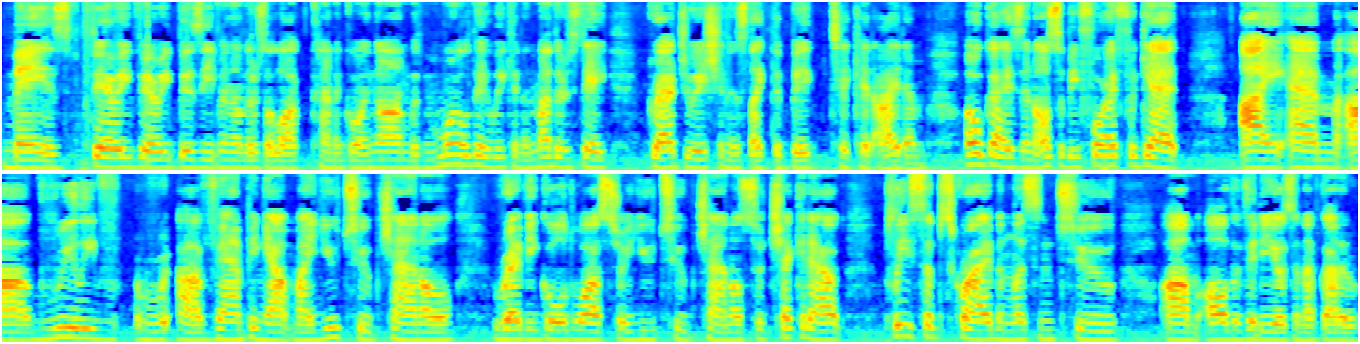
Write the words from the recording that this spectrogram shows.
May is very, very busy, even though there's a lot kind of going on with Memorial Day weekend and Mother's Day. Graduation is like the big ticket item. Oh, guys, and also before I forget, I am uh, really uh, vamping out my YouTube channel, Revi Goldwasser YouTube channel. So check it out. Please subscribe and listen to um, all the videos. And I've got a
